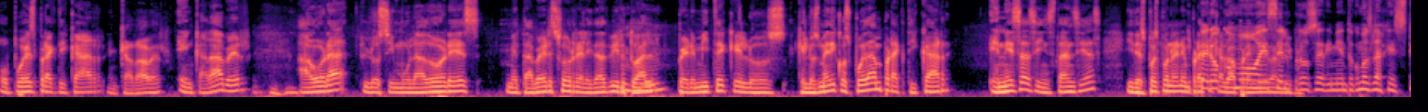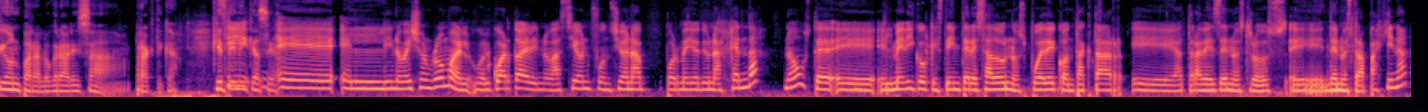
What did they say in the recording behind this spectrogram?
o puedes practicar En cadáver. en cadáver. Ahora los simuladores metaverso, realidad virtual, permite que los, que los médicos puedan practicar en esas instancias y después poner en práctica Pero lo ¿cómo aprendido es el procedimiento? ¿Cómo es la gestión para lograr esa práctica? ¿Qué Sí, tienen que hacer? eh, el Innovation Room o el, o el cuarto de la innovación funciona por medio de una agenda, ¿no? Usted, eh, el médico que esté interesado nos puede contactar eh, a través de nuestros, eh, de nuestra página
